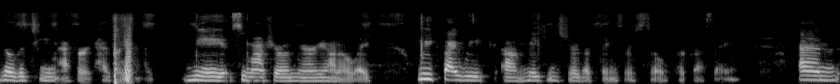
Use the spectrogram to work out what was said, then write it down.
though the team effort has been like me, Sumantro and Mariana, like week by week, um, making sure that things are still progressing. And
